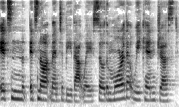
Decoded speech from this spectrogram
it's it's not meant to be that way. So the more that we can just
